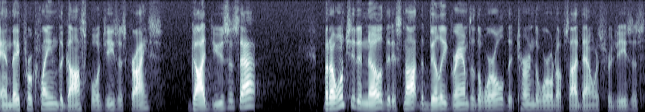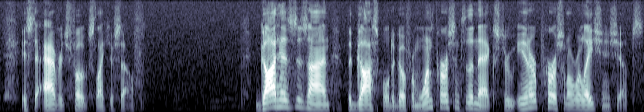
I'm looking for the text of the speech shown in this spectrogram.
and they proclaim the gospel of Jesus Christ. God uses that. But I want you to know that it's not the Billy Grahams of the world that turned the world upside downwards for Jesus. It's the average folks like yourself. God has designed the gospel to go from one person to the next through interpersonal relationships.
